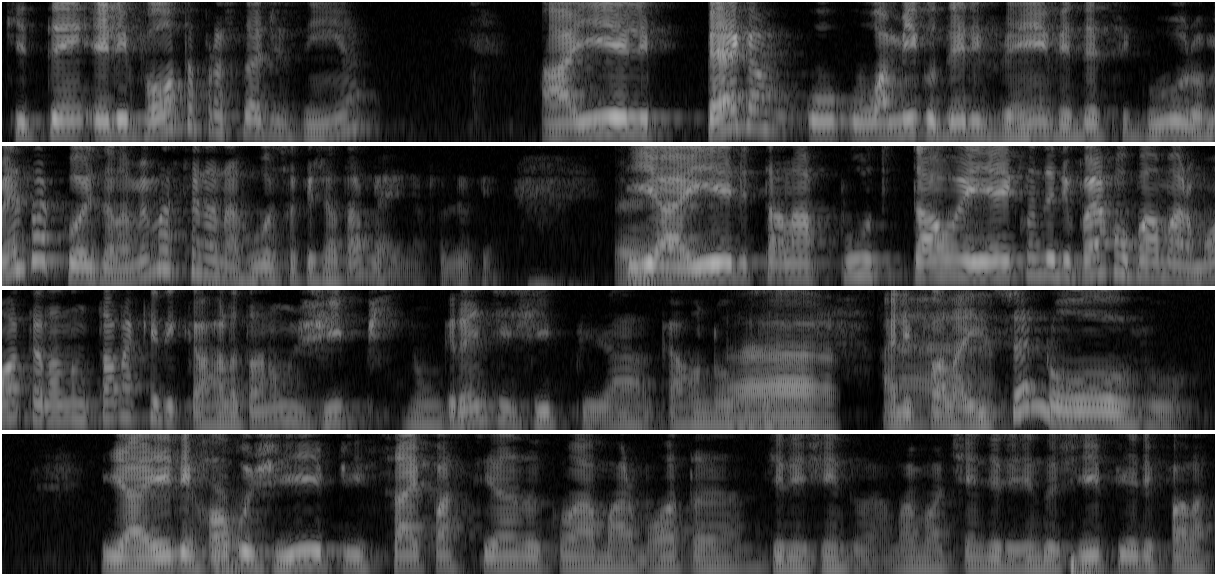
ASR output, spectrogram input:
que tem. Ele volta pra cidadezinha, aí ele pega o, o amigo dele vem vender seguro, mesma coisa, a mesma cena na rua, só que já tá velho, né? Fazer o quê? É. E aí ele tá lá puto e tal, e aí quando ele vai roubar a marmota, ela não tá naquele carro, ela tá num Jeep, num grande Jeep, ah, carro novo. Ah, aí ele fala, isso é novo. E aí ele rouba o Jeep e sai passeando com a marmota dirigindo, a marmotinha dirigindo o Jeep e ele fala:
